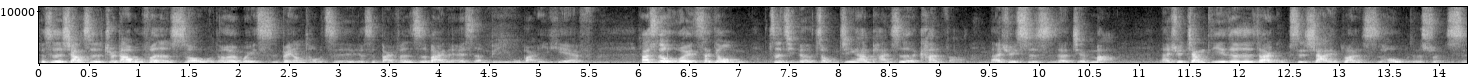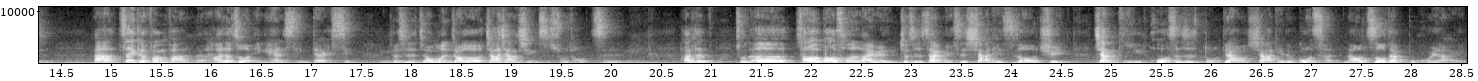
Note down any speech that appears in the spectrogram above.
就是像是绝大部分的时候，我都会维持被动投资，也就是百分之百的 S M P 五百 E T F，但是我会再用自己的总金和盘势的看法来去适时的减码，来去降低就是在股市下跌段的时候我的损失。那这个方法呢，它叫做 enhance indexing，就是中文叫做加强型指数投资。它的主呃超额报酬的来源，就是在每次下跌之后去降低或甚至躲掉下跌的过程，然后之后再补回来，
